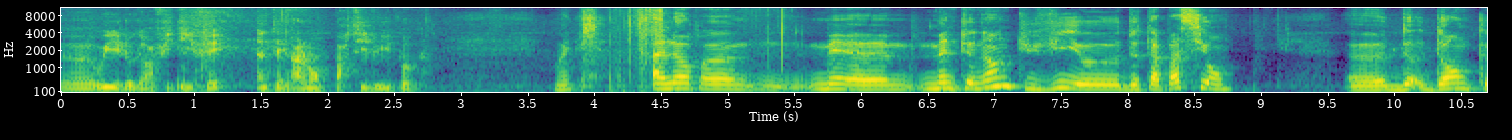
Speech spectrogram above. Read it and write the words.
oui, le graffiti fait intégralement partie du hip-hop. Oui. Alors, mais, maintenant, tu vis de ta passion. donc,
